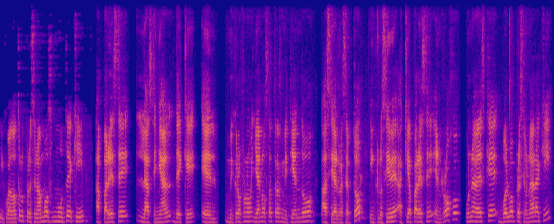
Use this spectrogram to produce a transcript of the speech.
y cuando nosotros presionamos mute aquí aparece la señal de que el micrófono ya no está transmitiendo hacia el receptor. Inclusive aquí aparece en rojo. Una vez que vuelvo a presionar aquí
